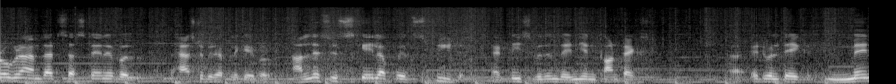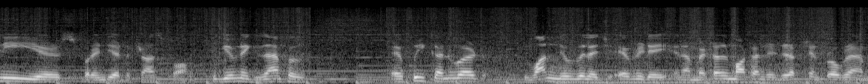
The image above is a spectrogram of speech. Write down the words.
program that's sustainable has to be replicable. Unless you scale up with speed, at least within the Indian context, uh, it will take many years for India to transform. To give an example, if we convert one new village every day in a maternal mortality reduction program,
